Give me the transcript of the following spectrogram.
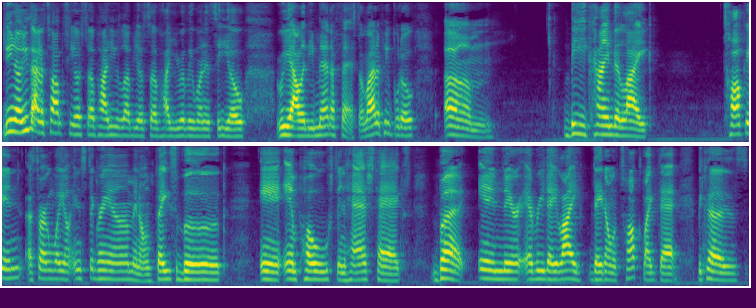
You know, you got to talk to yourself how you love yourself, how you really want to see your reality manifest. A lot of people, though, um, be kind of like talking a certain way on Instagram and on Facebook and, and posts and hashtags, but in their everyday life, they don't talk like that because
